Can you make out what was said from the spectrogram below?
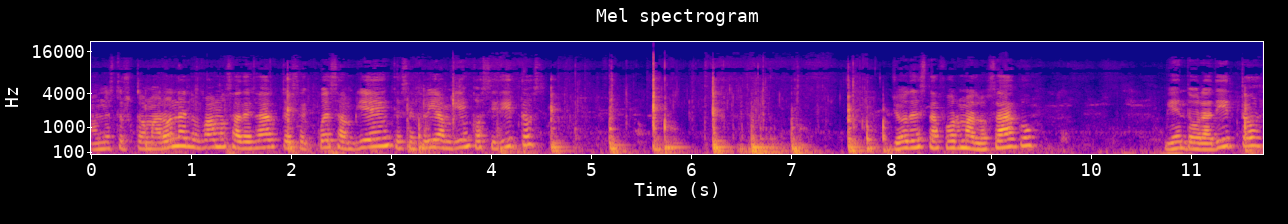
A nuestros camarones los vamos a dejar que se cuezan bien, que se frían bien cociditos. Yo de esta forma los hago, bien doraditos.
